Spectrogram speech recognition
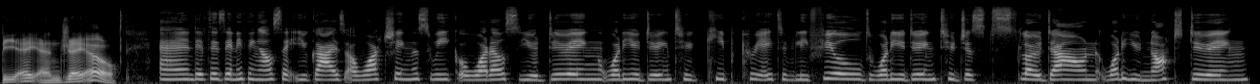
B A N J O. And if there's anything else that you guys are watching this week or what else you're doing, what are you doing to keep creatively fueled? What are you doing to just slow down? What are you not doing?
